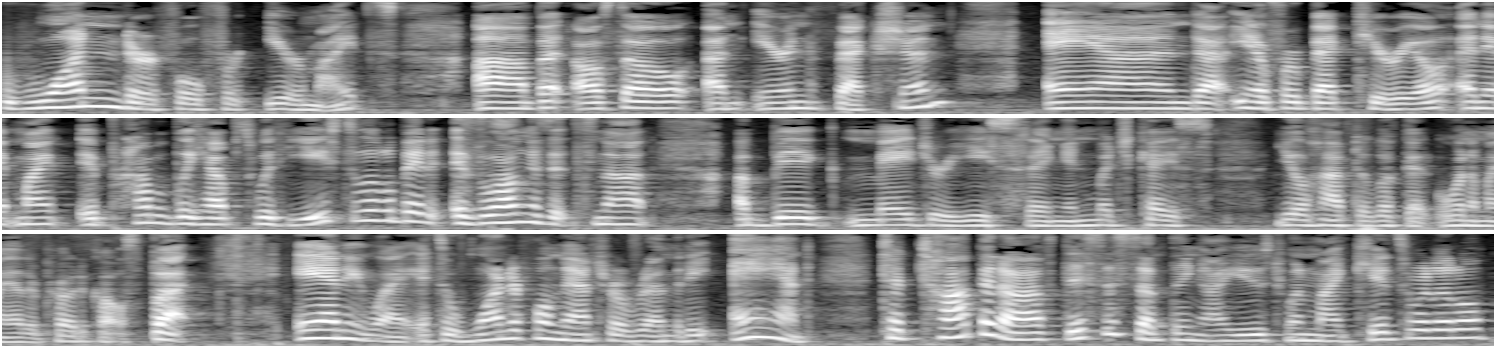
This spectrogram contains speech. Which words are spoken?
wonderful for ear mites, uh, but also an ear infection and uh, you know for bacterial. And it might it probably helps with yeast a little bit as long as it's not a big major yeast thing in which case you'll have to look at one of my other protocols. But anyway it's a wonderful natural remedy. And to top it off this is something i used when my kids were little.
